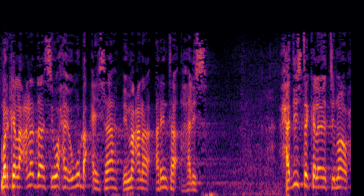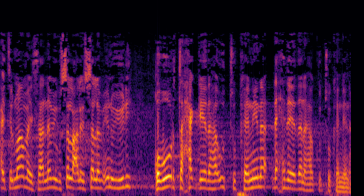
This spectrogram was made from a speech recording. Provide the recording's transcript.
marka lacnadaasi waxay ugu dhacaysaa bimacnaa arrinta halisa xadiista kale waxay tilmaamaysaa nebigu sal lay waslam inuu yidhi qubuurta xaggeeda u tukanina dhexdeedana ha ku tukanina.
